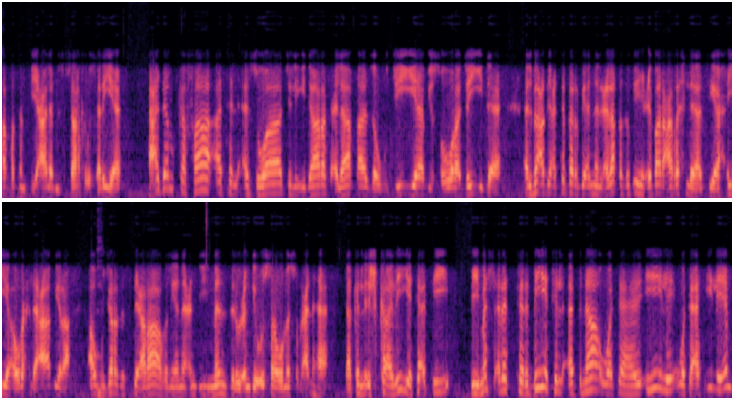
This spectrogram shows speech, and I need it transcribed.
خاصة في عالم الاستشارات الاسريه عدم كفاءة الأزواج لإدارة علاقة زوجية بصورة جيدة. البعض يعتبر بأن العلاقة الزوجية عبارة عن رحلة سياحية أو رحلة عابرة أو مجرد استعراض اني أنا عندي منزل وعندي أسرة ومسؤول عنها، لكن الإشكالية تأتي في مساله تربية الأبناء وتاهيل وتأهيلهم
